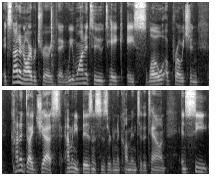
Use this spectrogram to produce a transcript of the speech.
It's not an arbitrary thing. We wanted to take a slow approach and kind of digest how many businesses are going to come into the town and see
